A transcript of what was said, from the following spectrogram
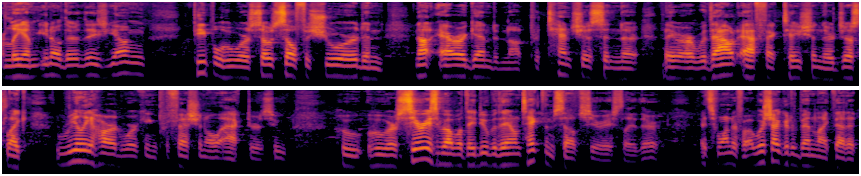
Liam. You know, they're these young people who are so self-assured and not arrogant and not pretentious, and they're, without affectation. They're just like really hardworking professional actors who, who, who are serious about what they do, but they don't take themselves seriously. They're, it's wonderful. I wish I could have been like that at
